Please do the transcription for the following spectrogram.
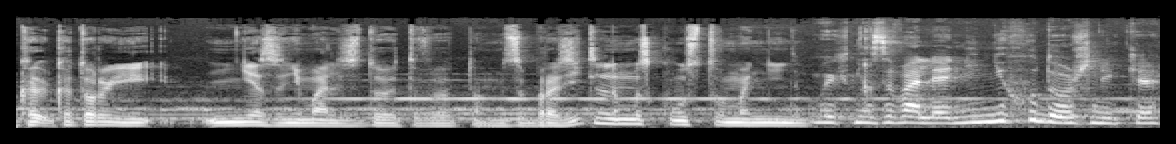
которые не занимались до этого там, изобразительным искусством. Они... Мы их называли, они не художники.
